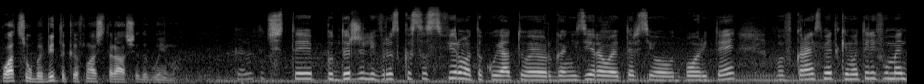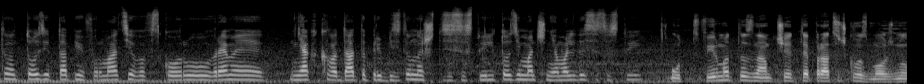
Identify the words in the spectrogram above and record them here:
когато се обяви такъв матч, трябваше да го има. Казахте, че сте поддържали връзка с фирмата, която е организирала и търсила отборите. В крайна сметка имате ли в момента на този етап информация в скоро време някаква дата приблизителна ще се състои ли този матч, няма ли да се състои? От фирмата знам, че те правят всичко възможно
